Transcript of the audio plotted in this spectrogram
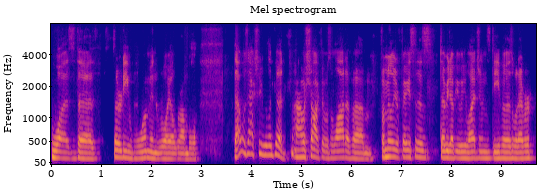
was the 30 woman Royal Rumble. That was actually really good. I was shocked. There was a lot of um, familiar faces, WWE legends, divas, whatever.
